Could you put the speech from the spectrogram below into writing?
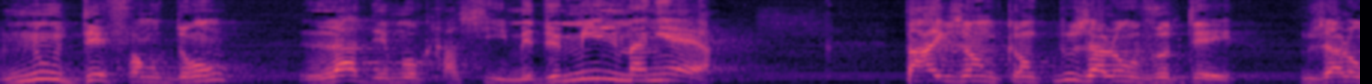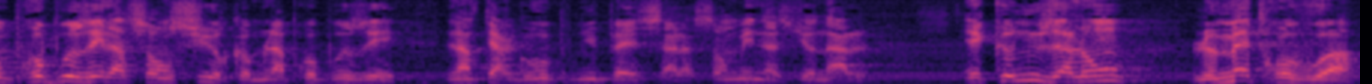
nous défendons la démocratie, mais de mille manières. Par exemple, quand nous allons voter, nous allons proposer la censure, comme l'a proposé l'intergroupe NUPES à l'Assemblée nationale, et que nous allons le mettre aux voix.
